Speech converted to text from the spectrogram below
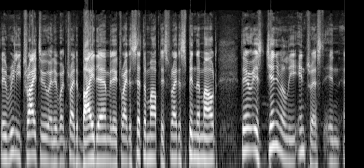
they really try to and they try to buy them and they try to set them up they try to spin them out there is genuinely interest in, uh,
